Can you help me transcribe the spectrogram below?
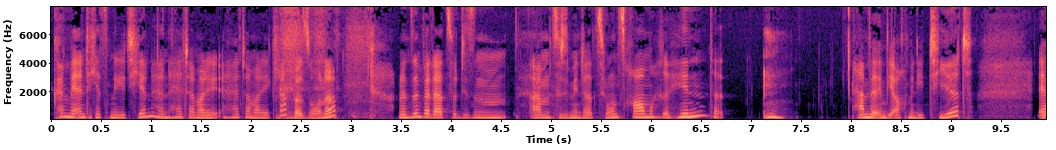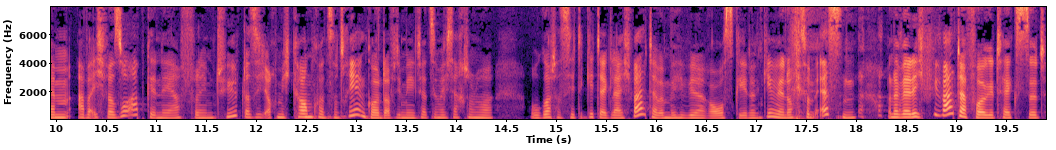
Können wir endlich jetzt meditieren? Dann hält er mal die, hält er mal die Klappe so, ne? Und dann sind wir da zu diesem, ähm, zu diesem Meditationsraum hin. Da haben wir irgendwie auch meditiert. Ähm, aber ich war so abgenervt von dem Typ, dass ich auch mich kaum konzentrieren konnte auf die Meditation. Weil ich dachte nur, oh Gott, das geht ja gleich weiter, wenn wir hier wieder rausgehen. Dann gehen wir noch zum Essen. Und dann werde ich viel weiter vollgetextet.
